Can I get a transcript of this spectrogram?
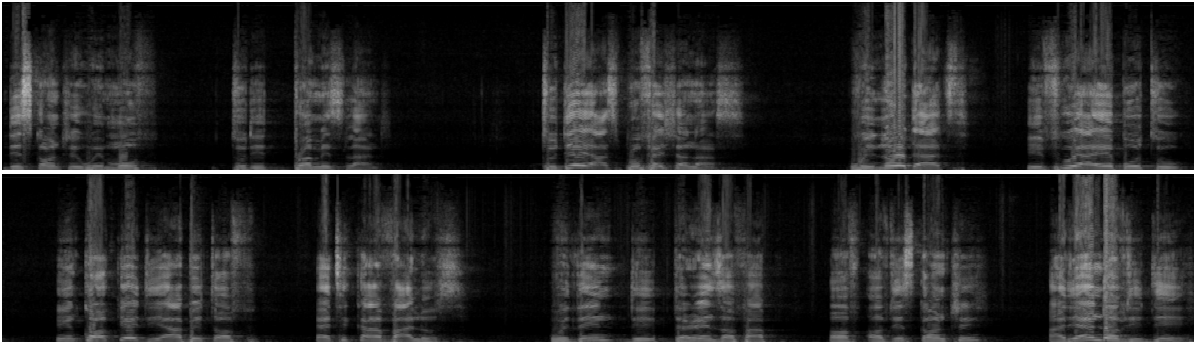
this country will move to the promised land. Today, as professionals, we know that if we are able to inculcate the habit of ethical values within the terrains of, our, of, of this country, at the end of the day,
